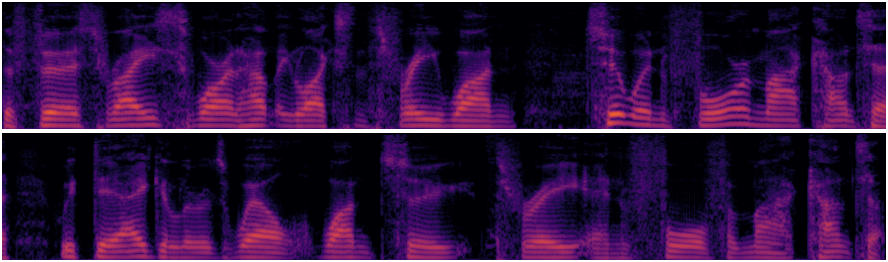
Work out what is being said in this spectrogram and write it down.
the first race. Warren Huntley likes the three, one, two and four, and Mark Hunter with D'Aguilar as well. One, two, three, and four for Mark Hunter.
